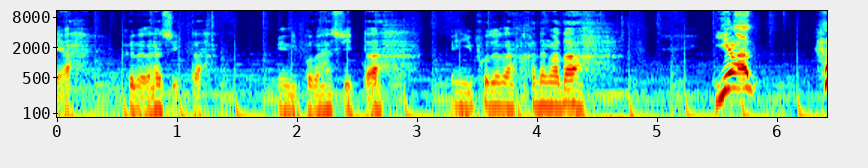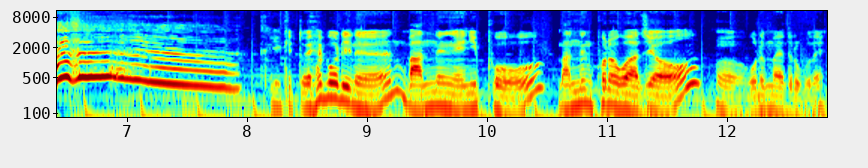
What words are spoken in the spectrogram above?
야 그는 할 수 있다. 애니포는 할 수 있다. 애니포는 가능하다. 야! 하하! 이렇게 또 해버리는 만능 애니포 만능포라고 하죠. 어 오랜만에 들어보네.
